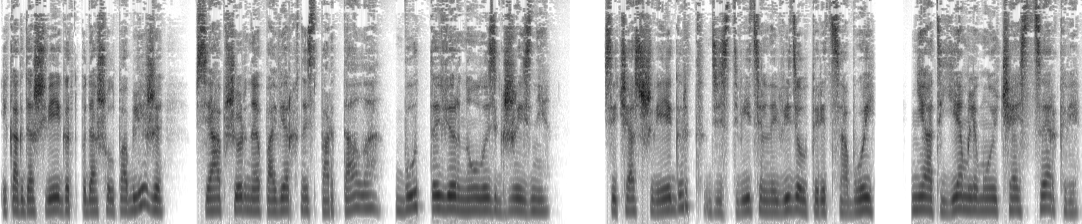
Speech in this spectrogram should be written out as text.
и когда Швейгард подошел поближе, вся обширная поверхность портала будто вернулась к жизни. Сейчас Швейгард действительно видел перед собой неотъемлемую часть церкви,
